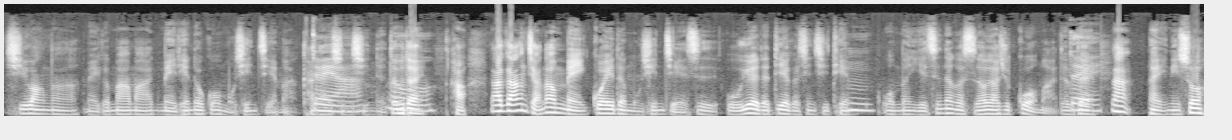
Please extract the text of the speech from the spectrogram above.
希望呢，每个妈妈每天都过母亲节嘛，开开心心的，对，不对？哦、好，那刚刚讲到美规的母亲节是五月的第二个星期天，嗯、我们也是那个时候要去过嘛，对不对？对那哎，你说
